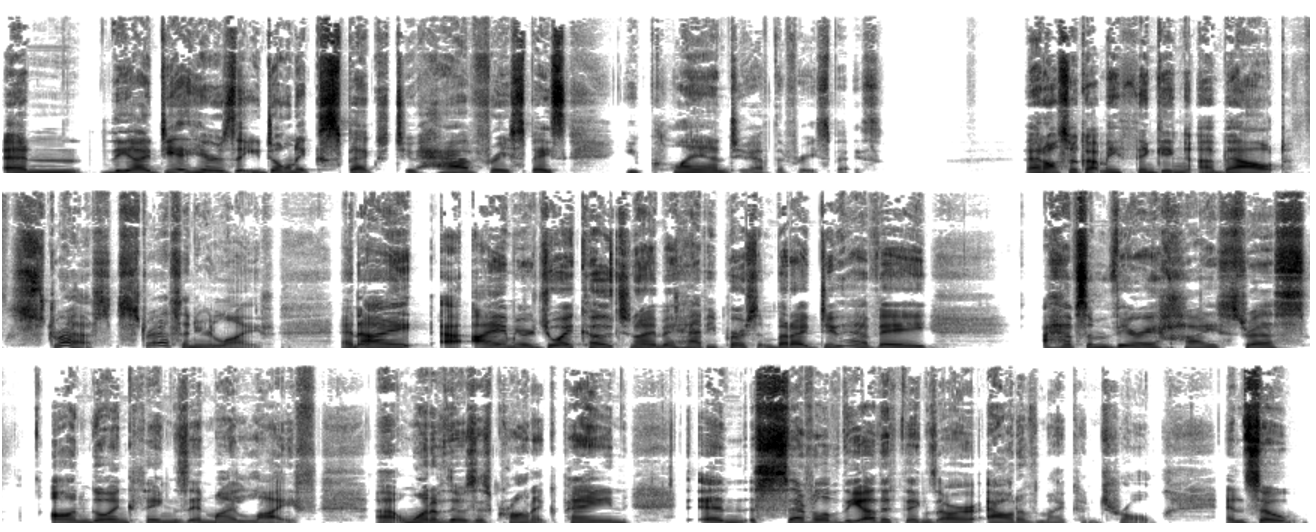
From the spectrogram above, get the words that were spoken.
And the idea here is that you don't expect to have free space, you plan to have the free space. That also got me thinking about stress, stress in your life. And I I am your joy coach and I am a happy person, but I do have a I have some very high stress ongoing things in my life. Uh, one of those is chronic pain, and several of the other things are out of my control. And so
